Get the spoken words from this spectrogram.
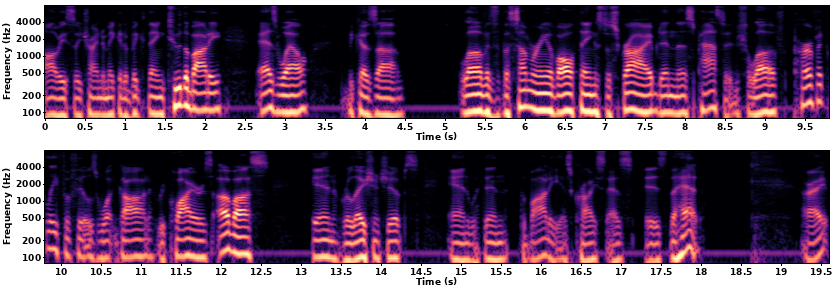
obviously trying to make it a big thing to the body as well, because uh, Love is the summary of all things described in this passage. Love perfectly fulfills what God requires of us in relationships and within the body as Christ as is the head. All right.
